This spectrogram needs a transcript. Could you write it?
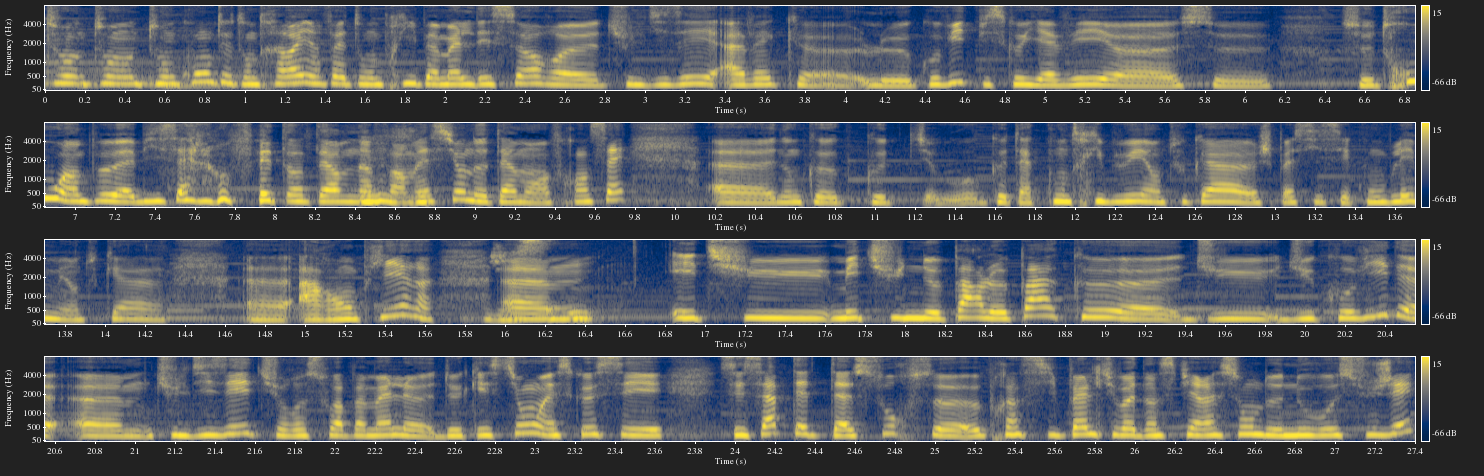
Ton, ton, ton compte et ton travail en fait ont pris pas mal d'essor, euh, tu le disais, avec euh, le Covid, puisqu'il y avait euh, ce, ce trou un peu abyssal en fait en termes d'information, notamment en français, euh, donc euh, que tu as contribué en tout cas, je sais pas si c'est comblé, mais en tout cas euh, à remplir. Euh, et tu, mais tu ne parles pas que euh, du, du Covid. Euh, tu le disais, tu reçois pas mal de questions. Est-ce que c'est c'est ça peut-être ta source euh, principale, tu vois, d'inspiration de nouveaux sujets?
